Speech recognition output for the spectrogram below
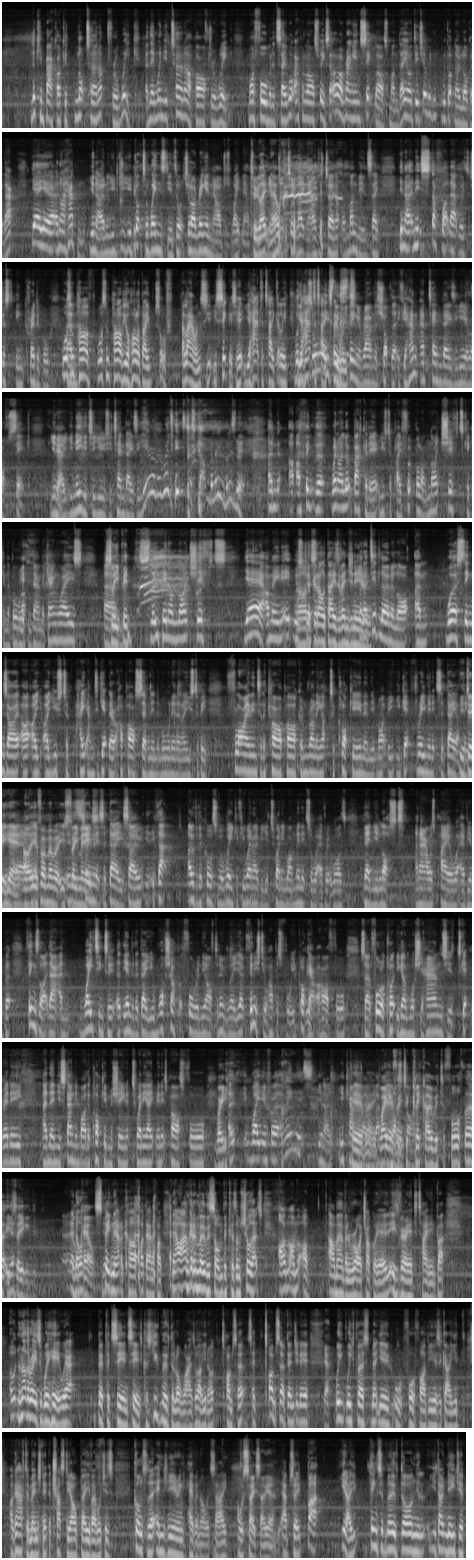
looking back, I could not turn up for a week, and then when you turn up after a week, my foreman would say, "What happened last week?" So, "Oh, I rang in sick last Monday." "Oh, did you? We, we got no log of that." "Yeah, yeah," and I hadn't, you know. And you you'd got to Wednesday and thought, "Shall I ring in now?" I'll just wait now. Too late Monday. now. Just, too late now. I'll just turn up on Monday and say, you know. And it's stuff like that was just incredible. Wasn't Um, part of wasn't part of your holiday sort of allowance? Your, your sickness. You, you had to take at least. Well, you had to take always two this weeks. thing around the shop that if you hadn't had ten days a year off sick, you know, Yeah. you needed to use your ten days a year. I mean, it's just unbelievable, isn't it? And I think that when I look back at it, I used to play football on night shifts, kicking the ball up and down the gangways, um, Sleeping. sleeping on night shifts. Yeah, I mean, it was Oh, just the good old days of engineering. but I did learn a lot. Um, worst things I, I, I- used to hate having to get there at half past seven in the morning, and I used to be flying into the car park and running up to clock in, and it might be you get three minutes a day. I you think do, yeah. you? Oh, if I remember, it's It's three minutes. Three minutes a day. So if that over the course of a week, if you went over your 21 minutes or whatever it was, then you lost an hour's pay or whatever. But things like that, and waiting to at the end of the day, you wash up at four in the afternoon. Although you don't finish till half past four, you clock Yeah. out at half four. So at four o'clock, you go and wash your hands, you get ready, and then you're standing by the clocking machine at 28 minutes past four, Wait. uh, waiting for. I mean, it's you know you mate. that Waiting for it to click over to 4.30 Yeah. so you can and out. speeding out the car, put down the pub. Now I'm going to move us on because I'm sure that's I'm I'm I'm, I'm having a raw chuckle here. It is very entertaining. But another reason we're here, we're at Bedford CNC is because you've moved a long way as well. You know, time served, said time served engineer. Yeah. We we first met you oh, four or five years ago. You, I'm going to have to mention it, the trusty old Beaver, which has gone to the engineering heaven, I would say I would say so, yeah. absolutely. But you know, things have moved on. You, you don't need your,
